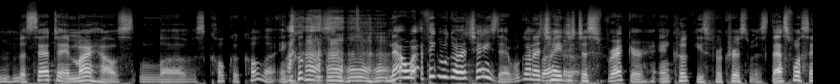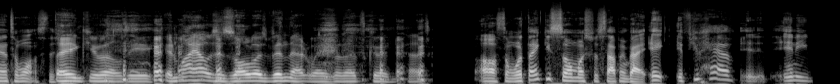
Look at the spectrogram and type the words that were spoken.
Mhm. The Santa in my house loves Coca Cola and cookies. now I think we're going to change that. We're going to change it to Sprecher and cookies for Christmas. That's what Santa wants. this year. Thank you, LZ. In my house, it's always been that way, so that's good. That's Awesome. Well, thank you so much for stopping by. Hey, If you have any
